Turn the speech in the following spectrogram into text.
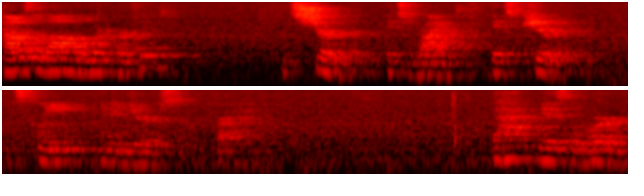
how is the law of the Lord perfect? It's sure, it's right, it's pure, it's clean, and endures forever. That is the word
